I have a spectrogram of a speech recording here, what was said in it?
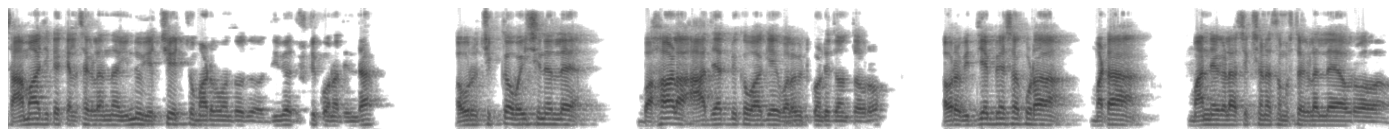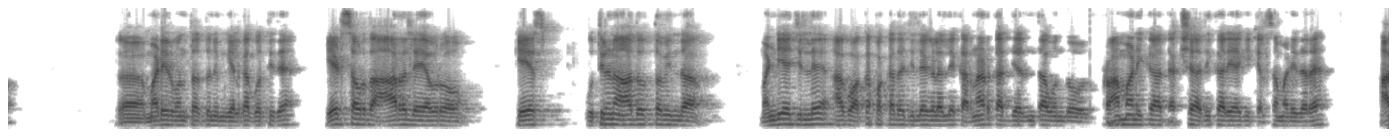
ಸಾಮಾಜಿಕ ಕೆಲಸಗಳನ್ನ ಇನ್ನೂ ಹೆಚ್ಚು ಹೆಚ್ಚು ಮಾಡುವ ಒಂದು ದಿವ್ಯ ದೃಷ್ಟಿಕೋನದಿಂದ ಅವರು ಚಿಕ್ಕ ವಯಸ್ಸಿನಲ್ಲೇ ಬಹಳ ಆಧ್ಯಾತ್ಮಿಕವಾಗಿ ಒಲವಿಟ್ಕೊಂಡಿದ್ದಂಥವ್ರು. ಅವರ ವಿದ್ಯಾಭ್ಯಾಸ ಕೂಡ ಮಠ ಮಾನ್ಯಗಳ ಶಿಕ್ಷಣ ಸಂಸ್ಥೆಗಳಲ್ಲೇ ಅವರು ಮಾಡಿರುವಂಥದ್ದು ನಿಮ್ಗೆ ಎಲ್ಲ ಗೊತ್ತಿದೆ. ಎರಡ್ ಸಾವಿರದ ಆರಲ್ಲಿ ಅವರು ಕೆ ಎಸ್ ಉತ್ತೀರ್ಣ ಆದತ್ವದಿಂದ ಮಂಡ್ಯ ಜಿಲ್ಲೆ ಹಾಗೂ ಅಕ್ಕಪಕ್ಕದ ಜಿಲ್ಲೆಗಳಲ್ಲಿ ಕರ್ನಾಟಕಾದ್ಯಂತ ಒಂದು ಪ್ರಾಮಾಣಿಕ ದಕ್ಷ ಅಧಿಕಾರಿಯಾಗಿ ಕೆಲಸ ಮಾಡಿದ್ದಾರೆ. ಆ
